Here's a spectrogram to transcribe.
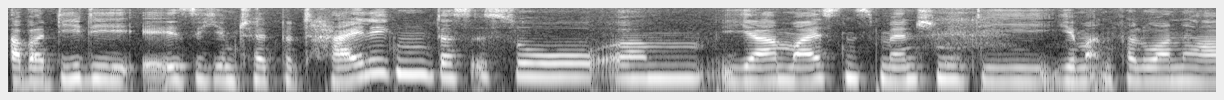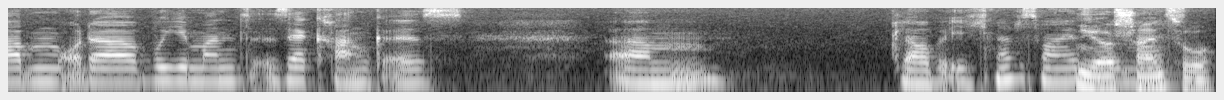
Aber die, die äh, sich im Chat beteiligen, das ist so, ähm, ja, meistens Menschen, die jemanden verloren haben oder wo jemand sehr krank ist. Ähm, glaube ich. Ne? Das waren jetzt Ja, scheint so.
